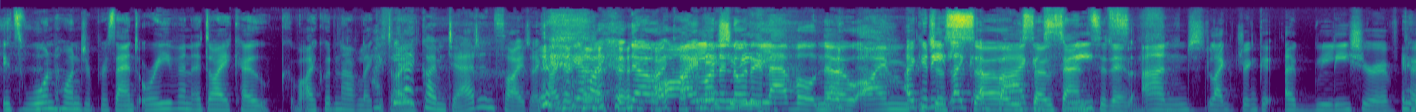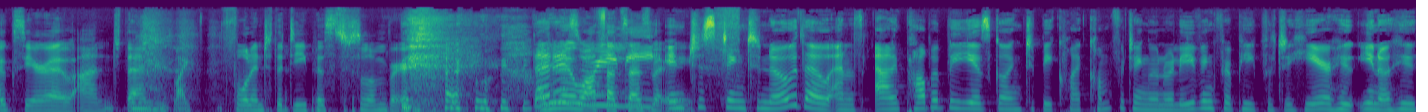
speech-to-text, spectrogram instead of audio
it's one hundred percent, or even a diet coke. I couldn't have like I a feel diet. like I'm dead inside. Like I feel like no, I, I'm on another level. No, I'm. I could just eat like so, a bag so of sensitive. and like drink a, a liter of Coke Zero and then like fall into the deepest slumber. So, I don't know what really that says about me. interesting to know, though, and I it probably is going to be quite comforting when we're leaving for people to hear who you know who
